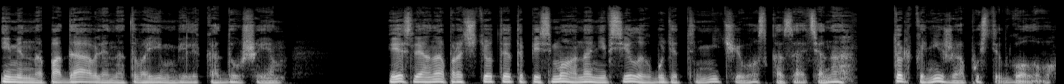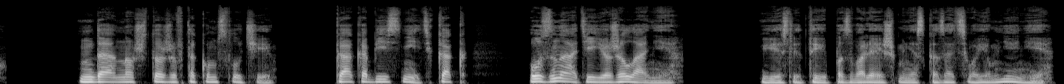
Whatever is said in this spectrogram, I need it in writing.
именно подавлена твоим великодушием. Если она прочтет это письмо, она не в силах будет ничего сказать. Она только ниже опустит голову. Да, но что же в таком случае? Как объяснить, как узнать ее желание? Если ты позволяешь мне сказать свое мнение,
